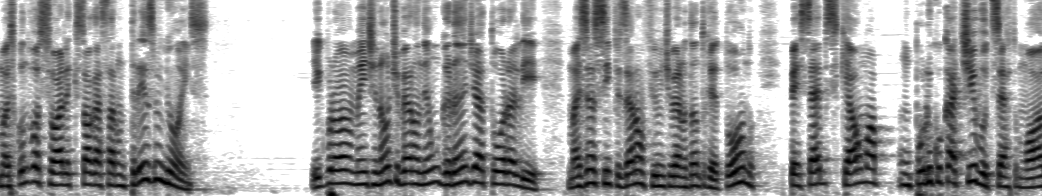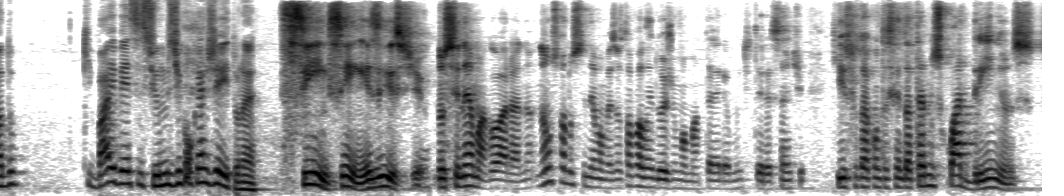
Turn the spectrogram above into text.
Mas quando você olha que só gastaram 3 milhões e que provavelmente não tiveram nenhum grande ator ali, mas assim fizeram um filme e tiveram tanto retorno, percebe-se que há uma, um público cativo, de certo modo, que vai ver esses filmes de qualquer jeito, né? Sim, sim, existe. No cinema agora, não só no cinema, mas eu estava lendo hoje uma matéria muito interessante que isso está acontecendo até nos quadrinhos,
